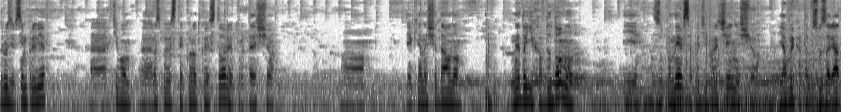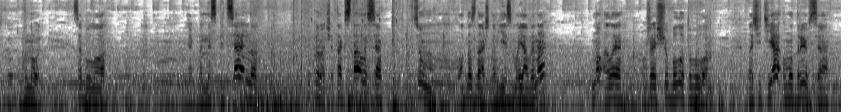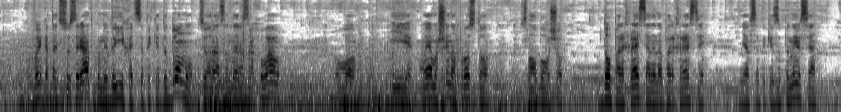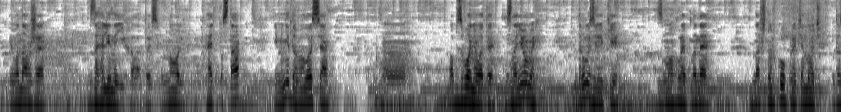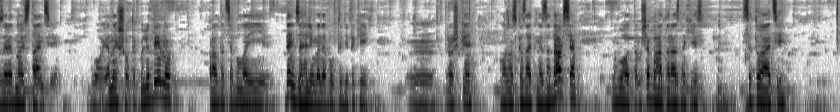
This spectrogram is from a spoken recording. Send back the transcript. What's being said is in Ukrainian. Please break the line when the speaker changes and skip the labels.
Друзі, всім привіт! Е, Хотів вам е, розповісти коротку історію про те, що е, як я нещодавно не доїхав додому і зупинився по тій причині, що я викатав всю зарядку в нуль. Це було якби не спеціально. Ну, коротше, так сталося. В цьому однозначно є моя вина. Ну, але вже що було, то було. Значить, я умудрився викатати всю зарядку, не доїхати все-таки додому. Цього разу не розрахував. О. І моя машина просто, слава Богу, що до перехрестя, не на перехресті. Я все-таки зупинився, і вона вже взагалі не їхала. Тобто ноль геть пуста. І мені довелося е, обдзвонювати знайомих, друзів, які змогли б мене на шнурку притягнути до зарядної станції. О, я знайшов таку людину. Правда, це було і день взагалі в мене був тоді такий трошки, можна сказати, не задався. От, там ще багато різних є ситуацій.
